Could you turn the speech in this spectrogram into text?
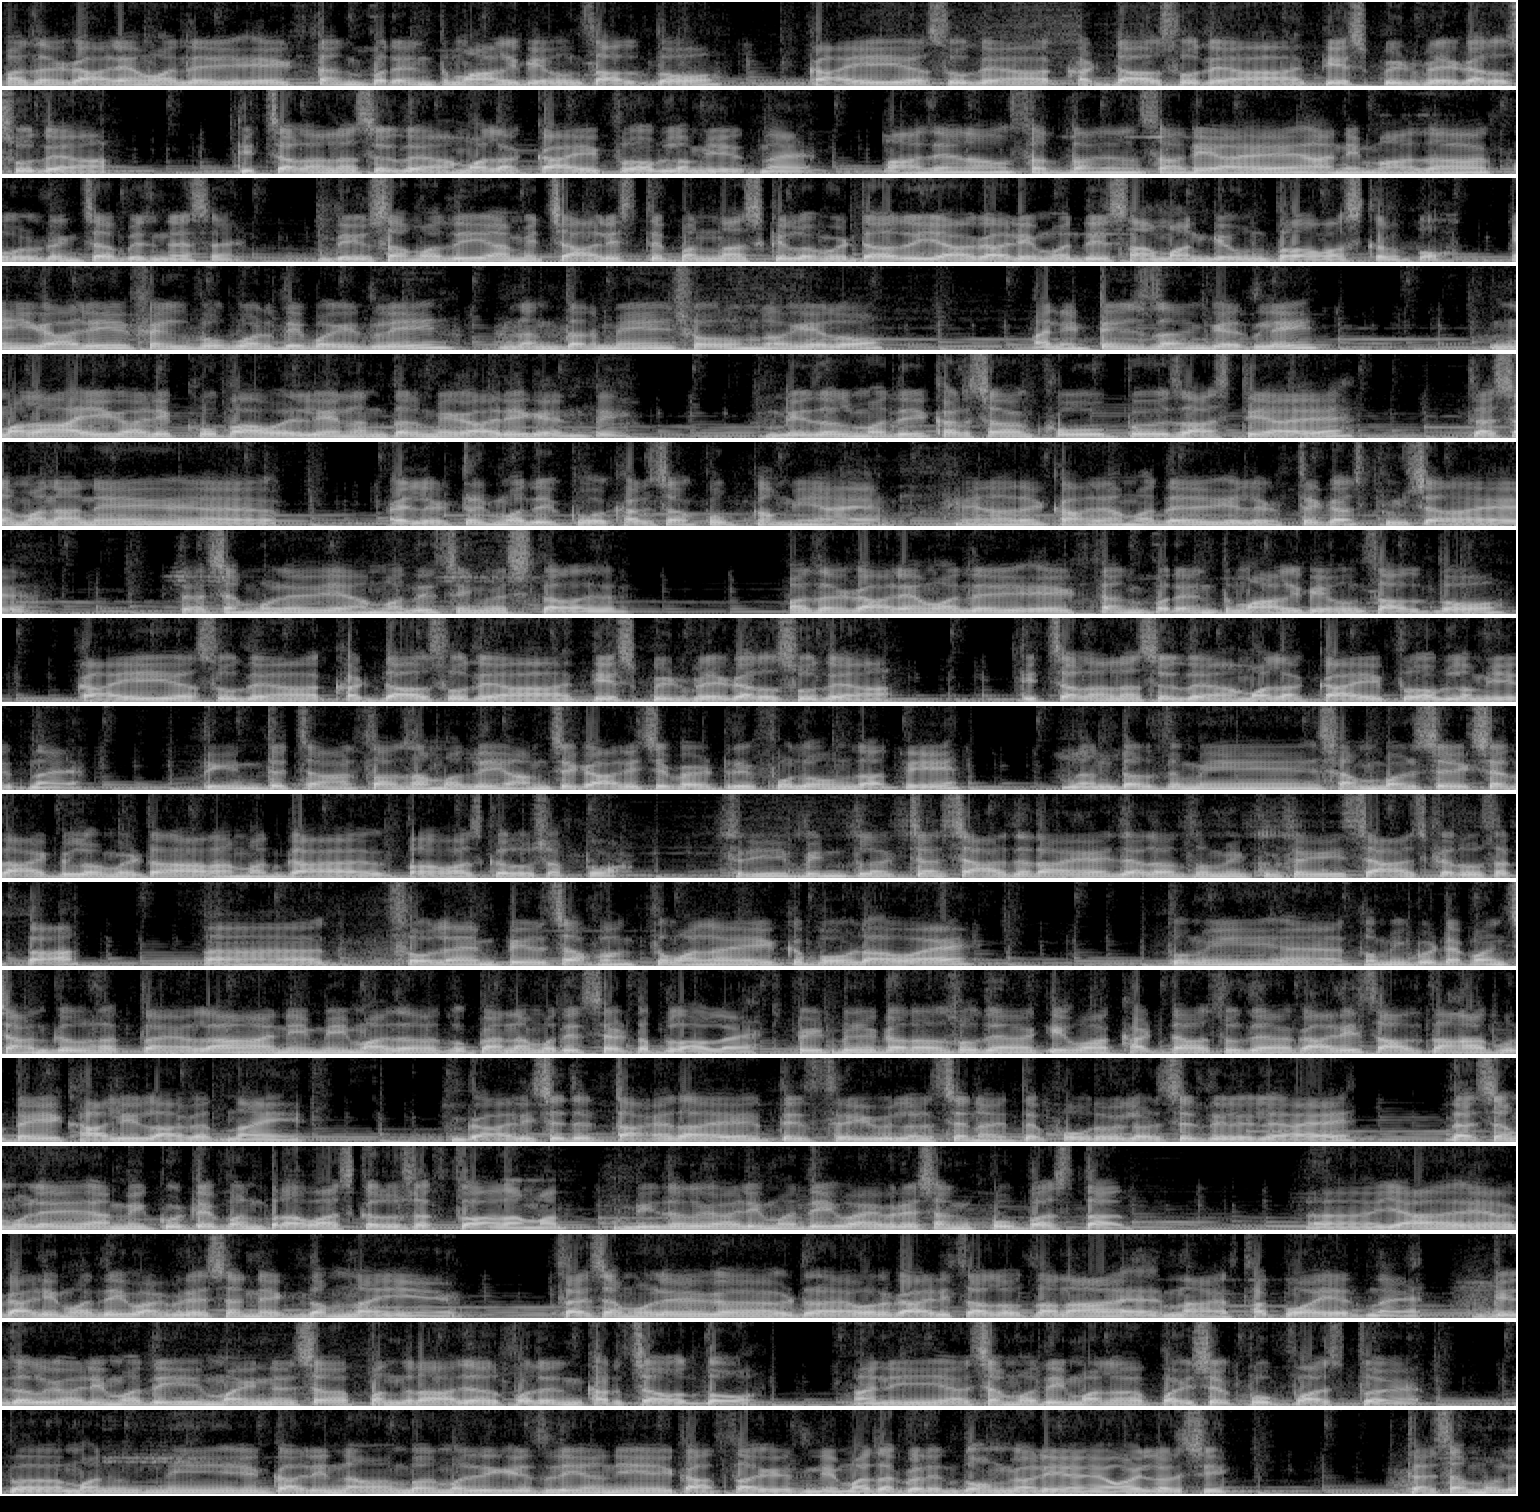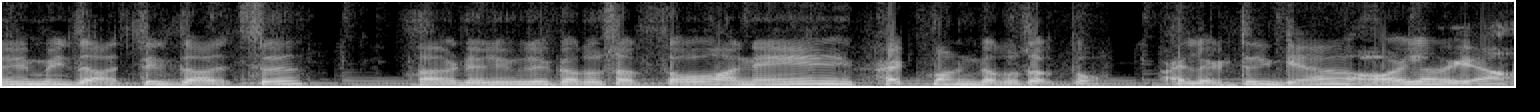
माझ्या गाड्यामध्ये एक टन पर्यंत माल घेऊन चालतो. काही असू द्या खड्डा असू द्या की स्पीड ब्रेकर असू द्या की चलन असू द्या मला काही प्रॉब्लेम येत नाही. माझे नाव सद्दाम अन्सारी आहे आणि माझा कोल्ड्रिंकचा बिझनेस आहे. दिवसामध्ये आम्ही चाळीस ते पन्नास किलोमीटर या गाडीमध्ये सामान घेऊन प्रवास करतो. ही गाडी फेसबुकवरती बघितली नंतर मी शोरूमला गेलो आणि टेस्ट ड्राईव्ह घेतली. मला ही गाडी खूप आवडली नंतर मी गाडी घेतली. डिझेलमध्ये खर्च खूप जास्ती आहे. त्याच्या मनाने इलेक्ट्रिकमध्ये खर्च खूप कमी आहे. येणाऱ्या काळामध्ये इलेक्ट्रिकच फ्युचर आहे. त्याच्यामुळे यामध्येच इन्व्हेस्ट करायचे. माझ्या गाड्यामध्ये एक टनपर्यंत माल घेऊन चालतो. काही असू द्या खड्डा असू द्या की स्पीड ब्रेकर असू द्या की चलन असू द्या मला काही प्रॉब्लेम येत नाही. तीन ते चार तासामध्ये आमची गाडीची बॅटरी फुल होऊन जाते. नंतर तुम्ही शंभरशे एकशे दहा किलोमीटर आरामात गा प्रवास करू शकतो. थ्री पिन प्लगचा चार्जर आहे ज्याला तुम्ही कुठेही चार्ज करू शकता. सोळा एम पी एलचा फक्त तुम्हाला एक बोर्ड हवा आहे. तुम्ही तुम्ही कुठे पण चार्ज करू शकता याला आणि मी माझ्या दुकानामध्ये सेटअप लावला आहे स्पीड ब्रेकर असू द्या किंवा खड्डा असू द्या गाडी चालताना कुठेही खाली लागत नाही. गाडीचे जे टायर आहे ते थ्री व्हीलरचे नाही ते फोर व्हीलरचे दिलेले आहे. त्याच्यामुळे आम्ही कुठे पण प्रवास करू शकतो आरामात. डिझेल गाडीमध्ये व्हायब्रेशन खूप असतात. या या गाडीमध्ये व्हायब्रेशन एकदम नाही आहे त्याच्यामुळे ड्रायव्हर गाडी चालवताना ना थकवा येत नाही. डिझेल गाडीमध्ये महिन्याच्या पंधरा हजारपर्यंत खर्च होतो. आणि याच्यामध्ये मला पैसे खूप वाचतोय. तर म्हणून मी एक गाडी नोव्हेंबरमध्ये घेतली आणि एक आता घेतली. माझ्याकडे दोन गाडी आहे ऑयलरची. त्याच्यामुळे मी जास्तीत जास्त डिलिव्हरी करू शकतो आणि हॅक पण करू शकतो. इलेक्ट्रिक घ्या ऑयलर घ्या.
